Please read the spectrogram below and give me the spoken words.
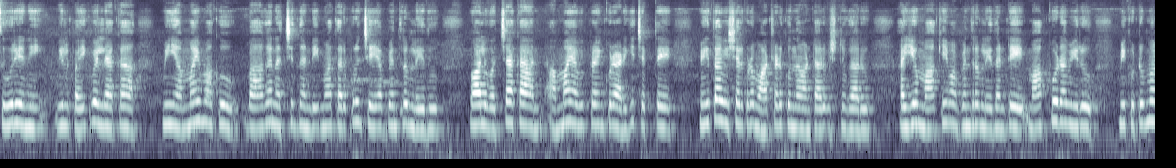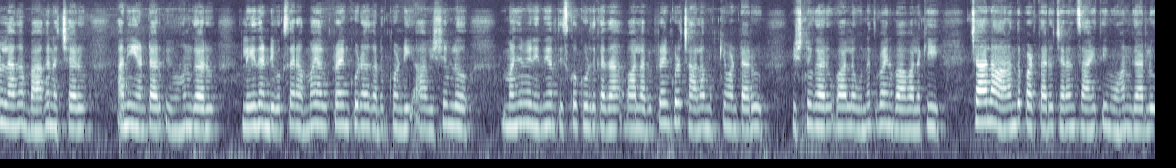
సూర్యని వీళ్ళు పైకి వెళ్ళాక మీ అమ్మాయి మాకు బాగా నచ్చిందండి మా తరపు నుంచి ఏ అభ్యంతరం లేదు. వాళ్ళు వచ్చాక అమ్మాయి అభిప్రాయం కూడా అడిగి చెప్తే మిగతా విషయాలు కూడా మాట్లాడుకుందాం అంటారు విష్ణు గారు. అయ్యో మాకేం అభ్యంతరం లేదంటే మాకు కూడా మీరు మీ కుటుంబంలాగా బాగా నచ్చారు అని అంటారు మోహన్ గారు. లేదండి ఒకసారి అమ్మాయి అభిప్రాయం కూడా కనుక్కోండి. ఆ విషయంలో మనమే నిర్ణయాలు తీసుకోకూడదు కదా. వాళ్ళ అభిప్రాయం కూడా చాలా ముఖ్యం అంటారు విష్ణు గారు. వాళ్ళ ఉన్నతమైన భావాలకి చాలా ఆనందపడతారు చరణ్ సాహితీ మోహన్ గారు.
